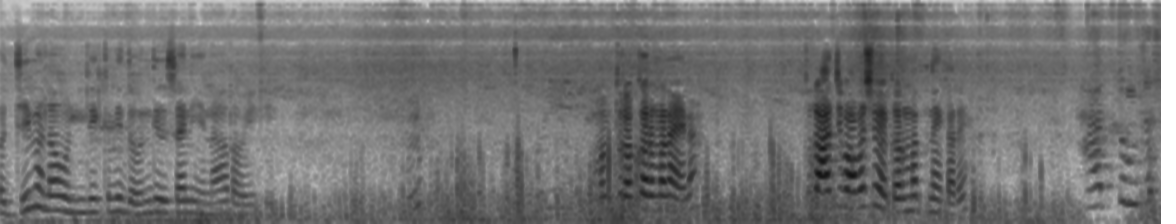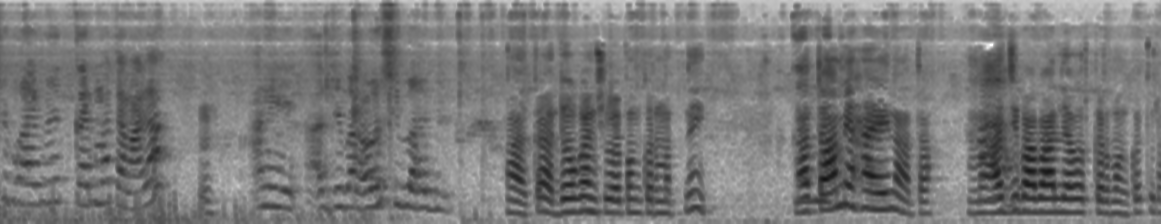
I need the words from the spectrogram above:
आजी मला म्हणली की मी दोन दिवसांनी येणार आहे मग तुला करमत आहे ना? तुला आजी बाबाशिवाय करमत नाही का रे? हा का? दोघांशिवाय पण करमत नाही? आता आम्ही आहे ना आता. मग आजी बाबा आल्यावर करमन का तुला?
